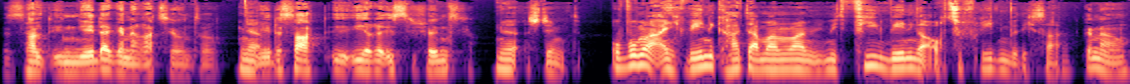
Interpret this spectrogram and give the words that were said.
Das ist halt in jeder Generation so. Ja. Jeder sagt, ihre ist die schönste. Ja, stimmt. Obwohl man eigentlich wenig hatte, aber man war mit viel weniger auch zufrieden, würde ich sagen. Genau.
